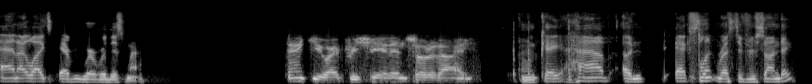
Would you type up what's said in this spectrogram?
and I liked everywhere where this went. Thank you. I appreciate it, and so did I. Okay, have an excellent rest of your Sunday.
